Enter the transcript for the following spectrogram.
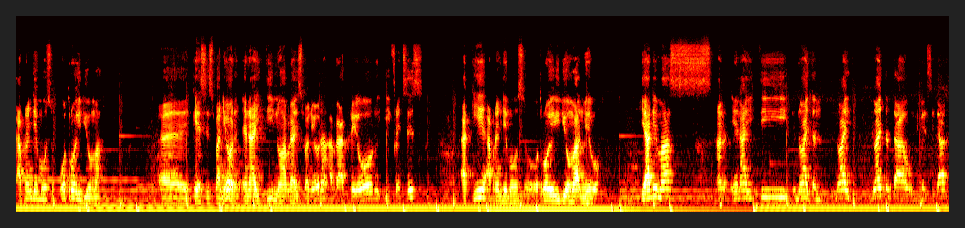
aprendemos otro idioma eh, que es español. En Haití no habrá español, habrá creol y francés aquí aprendemos otro idioma nuevo. Y además, en Haití no hay, no hay, no hay tanta universidad,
